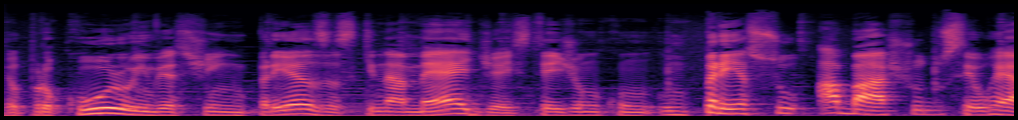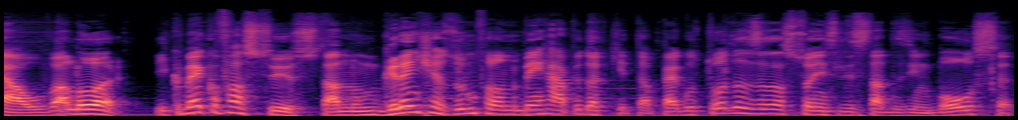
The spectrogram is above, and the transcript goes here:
Eu procuro investir em empresas que, na média, estejam com um preço abaixo do seu real valor. E como é que eu faço isso? Tá? Num grande resumo, falando bem rápido aqui, tá? Eu pego todas as ações listadas em bolsa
